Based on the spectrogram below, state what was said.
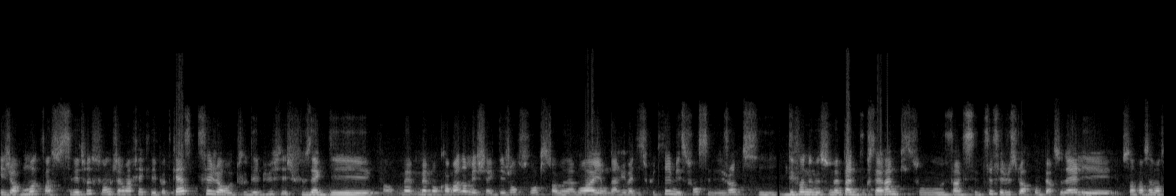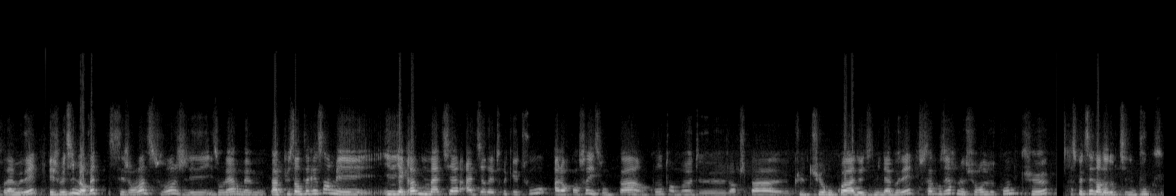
Et genre, moi, enfin, c'est des trucs souvent que j'ai remarqué avec les podcasts. C'est genre, au tout début, je faisais avec des. Enfin, même encore maintenant, mais je suis avec des gens souvent qui sont abonnés à moi et on arrive à discuter, mais souvent, c'est des gens qui, des fois, ne sont même pas de Bookstagram, qui sont. Enfin, tu sais, c'est juste leur compte personnel et sans forcément trop d'abonnés. Et je me dis, mais en fait, ces gens-là, souvent, ils ont l'air même pas plus intéressants, mais il y a grave matière à dire des trucs et tout, alors qu'en soi, ils ont pas un compte en mode, euh, genre, je sais pas, euh, culture ou quoi, de 10 000 abonnonnés. Tout ça pour dire que je me suis rendu compte que, parce que tu sais, dans nos petites books,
